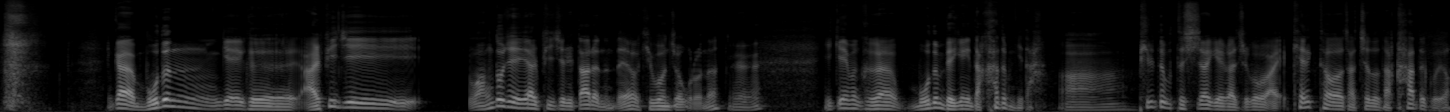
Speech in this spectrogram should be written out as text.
그러니까 모든 게 그 RPG 왕도 JRPG를 따르는데요. 기본적으로는 네. 이 게임은 그 모든 배경이 다 카드입니다. 아. 필드부터 시작해가지고 아- 캐릭터 자체도 다 카드고요.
